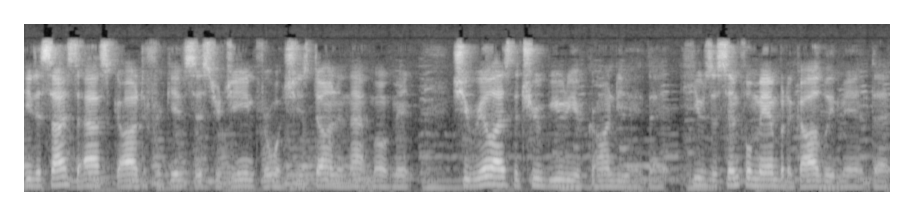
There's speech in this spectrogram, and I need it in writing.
he decides to ask God to forgive Sister Jean for what she's done in that moment. She realized the true beauty of Grandier, that he was a sinful man but a godly man, that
